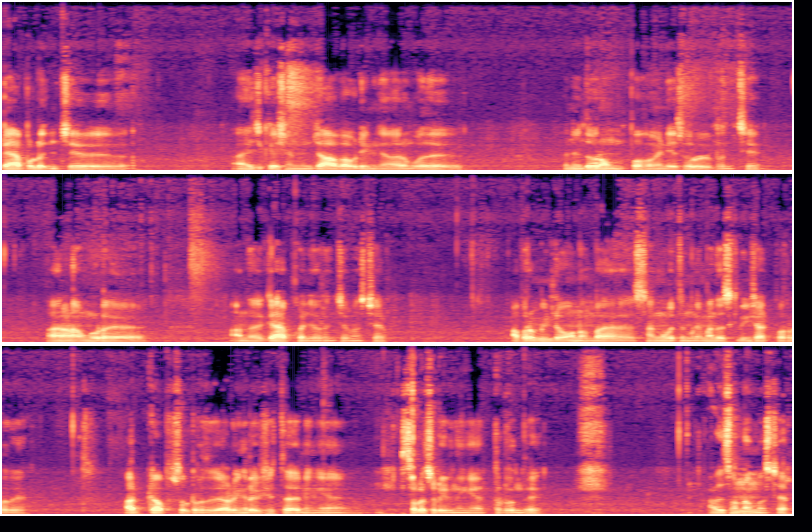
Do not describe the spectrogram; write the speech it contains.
கேப் இருந்துச்சு எஜுகேஷன் ஜாப் அப்படின்னு வரும்போது கொஞ்சம் தூரம் போக வேண்டிய சூழல் இருந்துச்சு. அதனால் அவங்களோட அந்த கேப் கொஞ்சம் இருந்துச்சு மாஸ்டர் அப்புறம் மீண்டும் நம்ம சங்கமத்தின் மூலிமா அந்த ஸ்க்ரீன்ஷாட் போடுறது ஹார்ட் காப் சொல்கிறது அப்படிங்கிற விஷயத்த நீங்கள் சொல்ல சொல்லியிருந்தீங்க தொடர்ந்து. அது சொன்னேன் மாஸ்டர்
